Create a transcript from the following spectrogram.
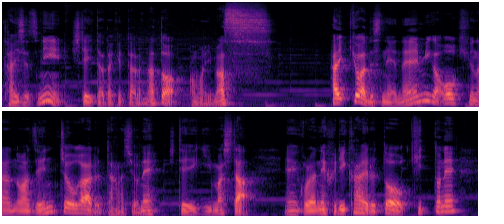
大切にしていただけたらなと思います。はい、今日はですね、悩みが大きくなるのは前兆があるって話をね、していきました。えー、これはね、振り返ると、きっとね、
